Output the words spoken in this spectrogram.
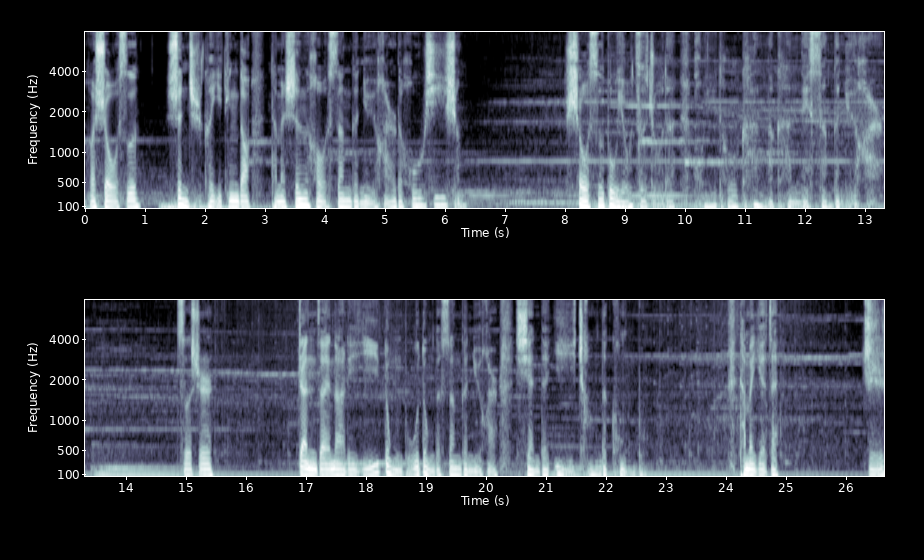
和寿司，甚至可以听到他们身后三个女孩的呼吸声。寿司不由自主的回头看了看那三个女孩。此时，站在那里一动不动的三个女孩显得异常的恐怖。他们也在直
